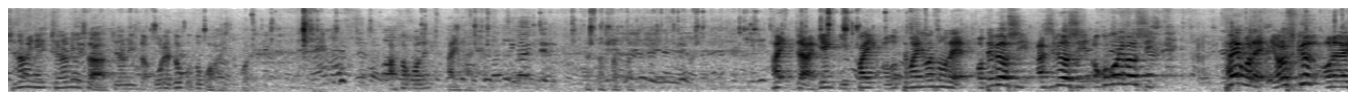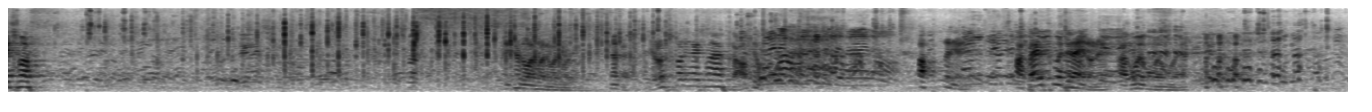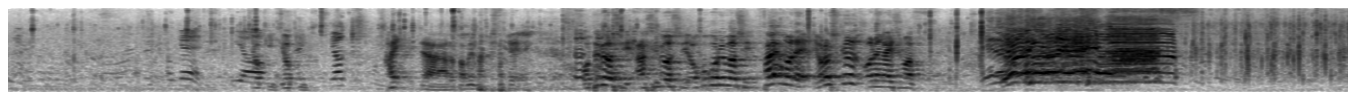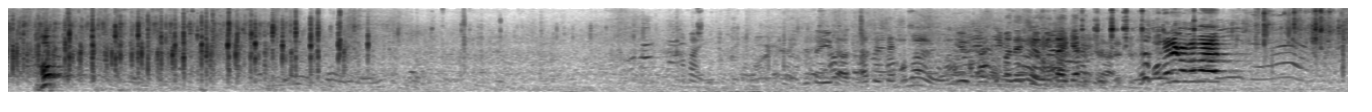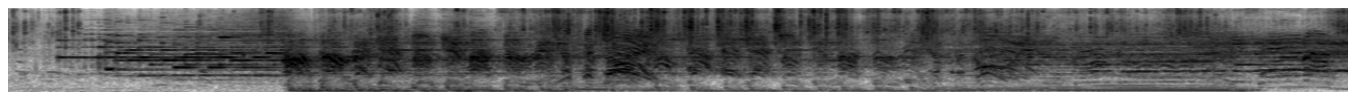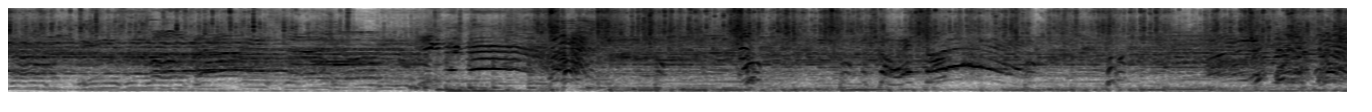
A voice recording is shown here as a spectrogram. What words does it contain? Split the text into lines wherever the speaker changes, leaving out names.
ちなみにちなみにさちなみにさ俺どこどこ入るこれ。あそこね。はいはい。はいじゃあ元気いっぱい踊ってまいりますのでお手拍子足拍子お心拍子。最後までよろしくお願いします。えちょっと待って待って待ってなんかよろしくお願いしますとか合ってますあ、何何？あ、大含めてないのね。あ、ごめんごめんごめんよきよき。はい、じゃあ改めまして お手拍子、足拍子、お心拍子最後までよろしくお願いします。よろしくお願いします。ほっ
今ね、準備体験。踊り子
Let's go!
